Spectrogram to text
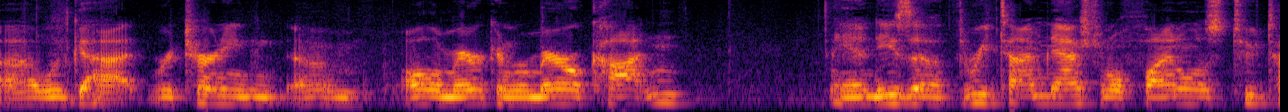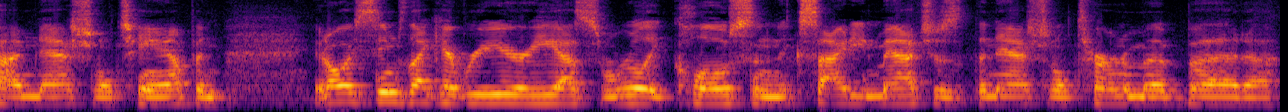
uh, we've got returning um, All-American Romero Cotton and he's a three-time national finalist, two-time national champ, and it always seems like every year he has some really close and exciting matches at the national tournament, but uh,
